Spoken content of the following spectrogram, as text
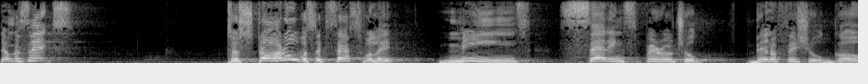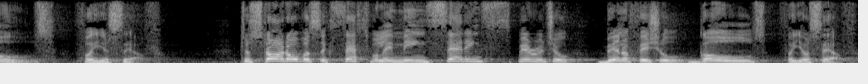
Number six, to start over successfully means setting spiritual beneficial goals for yourself. To start over successfully means setting spiritual beneficial goals for yourself.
